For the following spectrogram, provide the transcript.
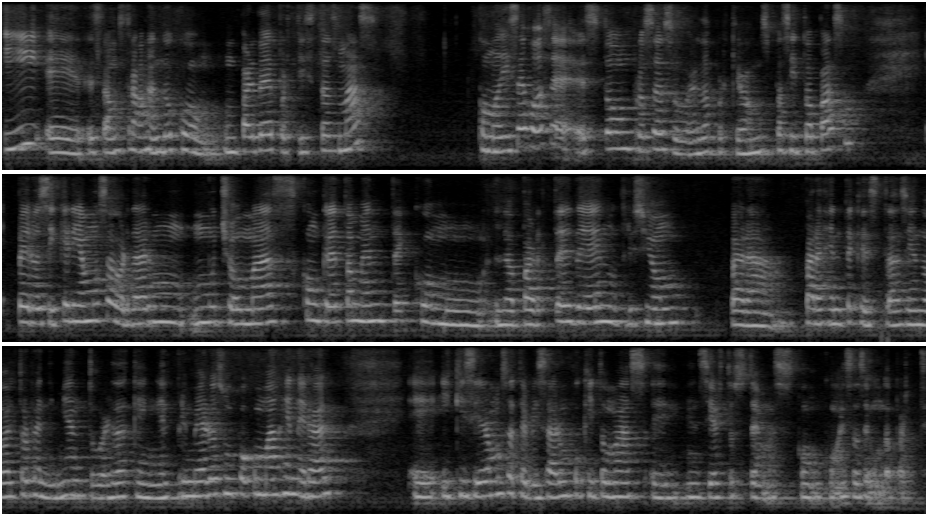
y eh, estamos trabajando con un par de deportistas más. Como dice José, es todo un proceso, ¿verdad? Porque vamos pasito a paso pero sí queríamos abordar mucho más concretamente como la parte de nutrición para, para gente que está haciendo alto rendimiento, ¿verdad? Que en el primero es un poco más general eh, y quisiéramos aterrizar un poquito más eh, en ciertos temas con, con, esa segunda parte.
